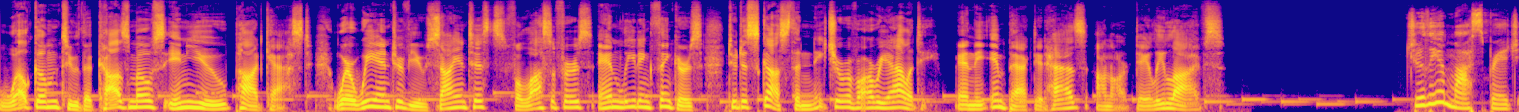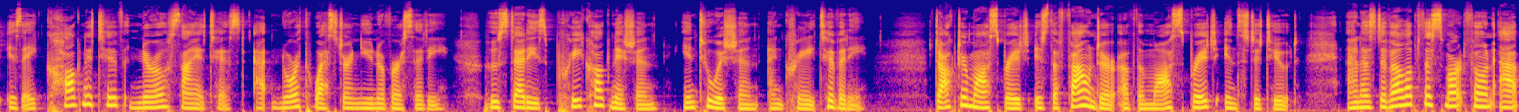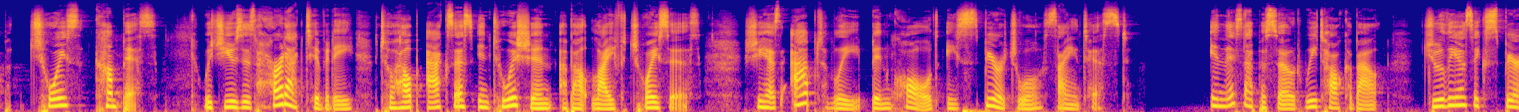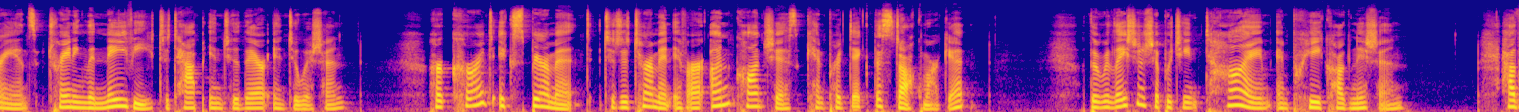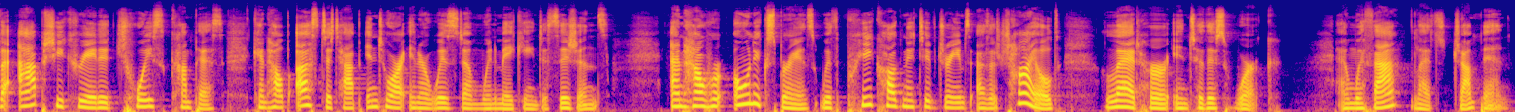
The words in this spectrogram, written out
Welcome to the Cosmos in You podcast, where we interview scientists, philosophers, and leading thinkers to discuss the nature of our reality and the impact it has on our daily lives. Julia Mossbridge is a cognitive neuroscientist at Northwestern University who studies precognition, intuition, and creativity. Dr. Mossbridge is the founder of the Mossbridge Institute and has developed the smartphone app Choice Compass, which uses heart activity to help access intuition about life choices. She has aptly been called a spiritual scientist. In this episode, we talk about Julia's experience training the Navy to tap into their intuition, her current experiment to determine if our unconscious can predict the stock market, the relationship between time and precognition, how the app she created, Choice Compass, can help us to tap into our inner wisdom when making decisions, and how her own experience with precognitive dreams as a child led her into this work. And with that, let's jump in.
